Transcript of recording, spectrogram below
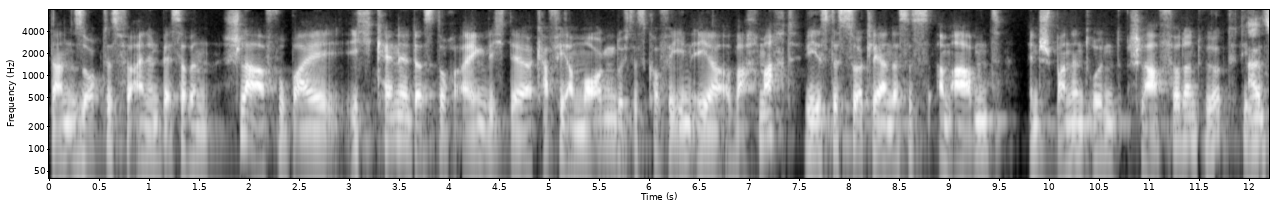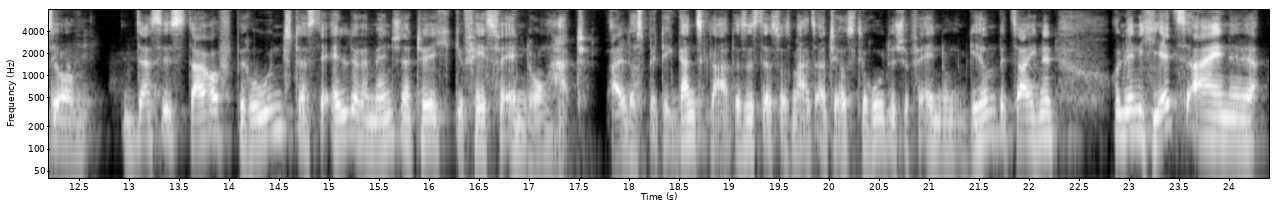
dann sorgt es für einen besseren Schlaf. Wobei ich kenne, dass doch eigentlich der Kaffee am Morgen durch das Koffein eher wach macht. Wie ist das zu erklären, dass es am Abend entspannend und schlaffördernd wirkt? also, das ist darauf beruhend, dass der ältere Mensch natürlich Gefäßveränderungen hat. Altersbedingt, ganz klar. Das ist das, was man als atherosklerotische Veränderung im Gehirn bezeichnet. Und wenn ich jetzt eine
